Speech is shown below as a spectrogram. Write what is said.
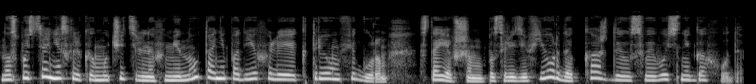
Но спустя несколько мучительных минут они подъехали к трем фигурам, стоявшим посреди фьорда, каждый у своего снегохода.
